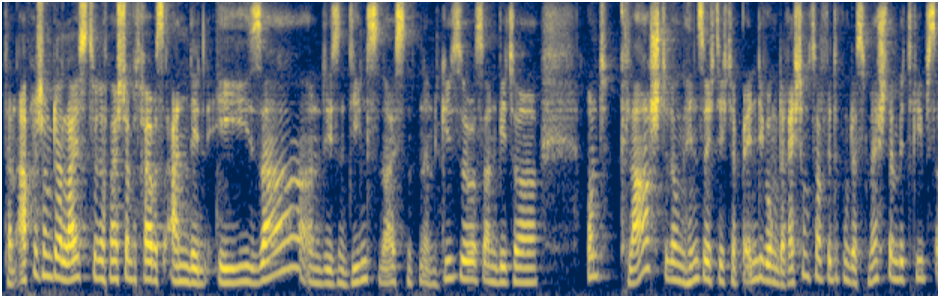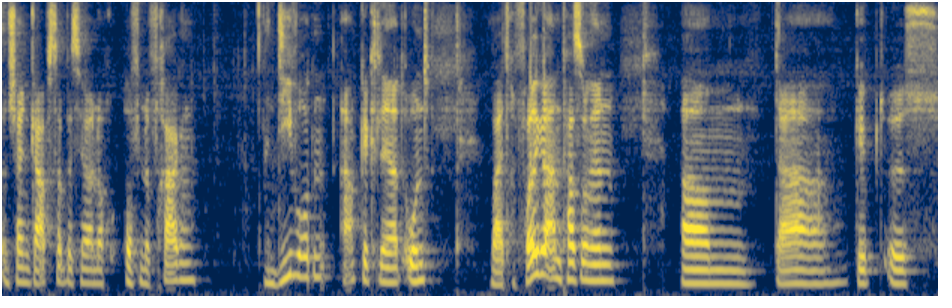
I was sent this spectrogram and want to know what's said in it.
Dann Abrechnung der Leistung des Messstellenbetreibers an den ESA, an diesen dienstleistenden Energieserviceanbieter und Klarstellung hinsichtlich der Beendigung der Rechnungsaufwicklung des Messstellenbetriebs. Anscheinend gab es da bisher noch offene Fragen. Die wurden abgeklärt und weitere Folgeanpassungen. Ähm, da gibt es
